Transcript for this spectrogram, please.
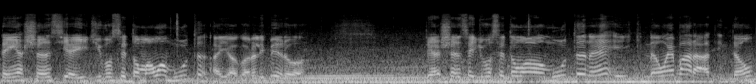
tem a chance aí de você tomar uma multa. Aí, agora liberou, tem a chance aí de você tomar uma multa, né? E que não é barata. Então,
